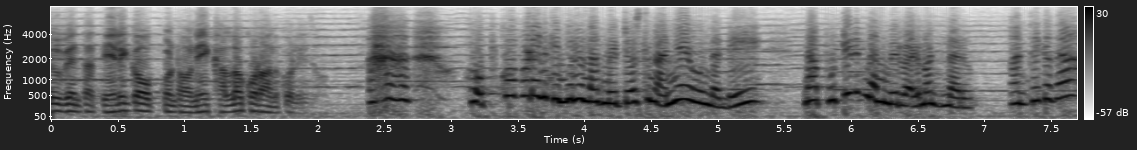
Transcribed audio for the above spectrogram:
నువ్వెంత తేలిగ్గా ఒప్పుకుంటావని కళ్ళ కూడా అనుకోలేదు. ఒప్పుకోవడానికి ఇందులో నాకు మీరు చేస్తున్న అన్యాయం ఉందండి. నా పుట్టినకి నన్ను మీరు వెళ్ళమంటున్నారు. అంతే కదా?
